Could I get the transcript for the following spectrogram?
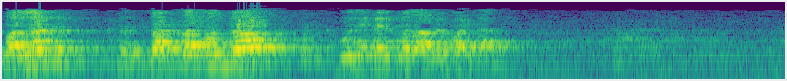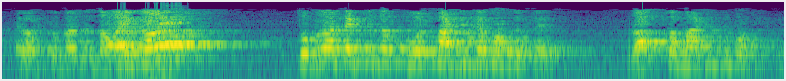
বললেন যতটা পর্যন্ত গুলি বের করা হবে এবং তোমরা যে জবাই করো, তোমরা দেখতেছো খুন মাটিতে পড়তেছে, রক্ত মাটিতে পড়তেছে।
